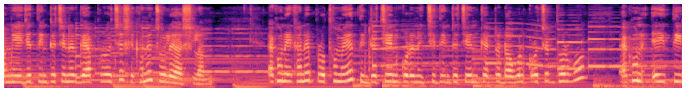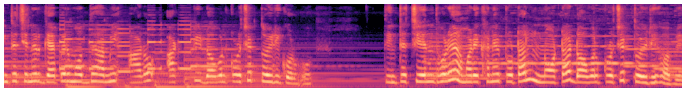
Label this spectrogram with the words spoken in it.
আমি এই যে তিনটে চেনের গ্যাপ রয়েছে, সেখানে চলে আসলাম। এখন এখানে প্রথমে তিনটে চেন করে নিচ্ছি, তিনটে চেনকে একটা ডবল ক্রোচেট ধরবো। এখন এই তিনটে চেনের গ্যাপের মধ্যে আমি আরও আটটি ডবল ক্রোচেট তৈরি করব। তিনটে চেন ধরে আমার এখানে টোটাল নটা ডবল ক্রোচেট তৈরি হবে।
